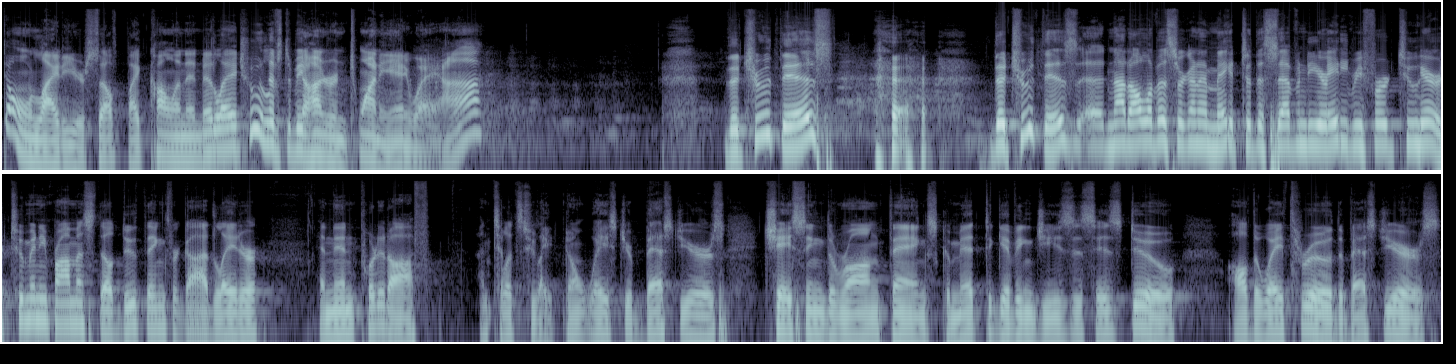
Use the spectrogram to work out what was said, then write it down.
don't lie to yourself by calling it middle age. Who lives to be 120 anyway, huh? the truth is, the truth is, uh, not all of us are going to make it to the 70 or 80 referred to here. Too many promise they'll do things for God later and then put it off until it's too late. Don't waste your best years chasing the wrong things. Commit to giving Jesus his due all the way through the best years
